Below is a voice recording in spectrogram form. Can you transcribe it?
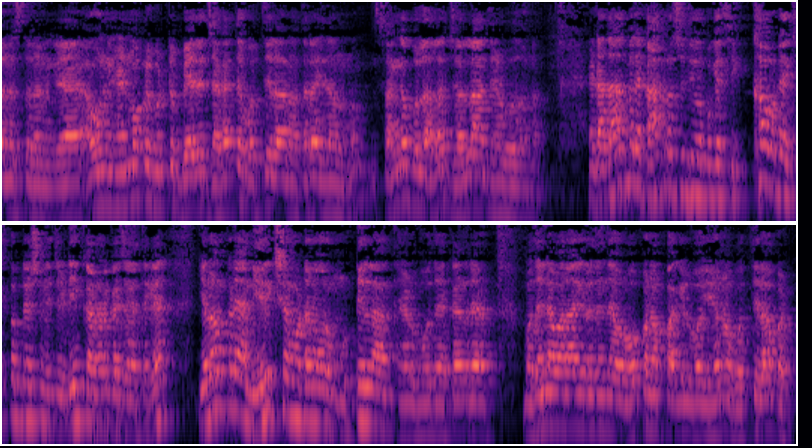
ಅನಿಸ್ತು ನನಗೆ. ಅವ್ನು ಹೆಣ್ಮಕ್ಳು ಬಿಟ್ಟು ಬೇರೆ ಜಗತ್ತೇ ಗೊತ್ತಿಲ್ಲ ಅನ್ನೋ ತರ ಇದವನು ಸಂಘ ಬುಲ್ಲ ಅಲ್ಲ, ಜಲ್ಲ ಅಂತ ಹೇಳ್ಬೋದು ಅವನು. ಅಂಡ್ ಅದಾದ್ಮೇಲೆ ಕಾಕ್ರೋಚ್ ಅವ್ರ ಬಗ್ಗೆ ಸಿಕ್ಕಾಪಟ್ಟೆ ಎಕ್ಸ್ಪೆಕ್ಟೇಷನ್ ಇತ್ತು ಇಡೀ ಕರ್ನಾಟಕ ಜನತೆಗೆ. ಎಲ್ಲೊಂದ್ ಕಡೆ ಆ ನಿರೀಕ್ಷೆ ಮಟ್ಟನ ಅವ್ರು ಮುಟ್ಟಿಲ್ಲ ಅಂತ ಹೇಳ್ಬೋದು. ಯಾಕಂದ್ರೆ ಮೊದಲನೇ ವಾರ ಆಗಿರೋದ್ರಿಂದ ಅವ್ರು ಓಪನ್ ಅಪ್ ಆಗಿಲ್ವೋ ಏನೋ ಗೊತ್ತಿಲ್ಲ ಬಟ್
